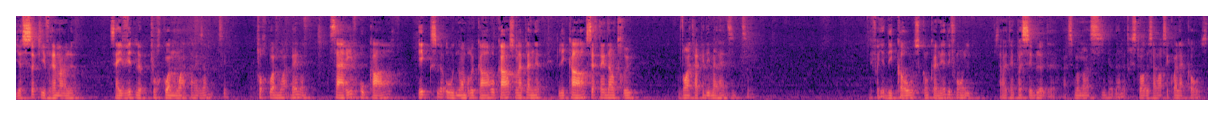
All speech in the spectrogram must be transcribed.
il y a ça qui est vraiment là. Ça évite le pourquoi moi, par exemple. Pourquoi moi? Ben non. Ça arrive au corps, X, aux nombreux corps, aux corps sur la planète. Les corps, certains d'entre eux, vont attraper des maladies. Des fois, il y a des causes qu'on connaît. Des fois, ça va être impossible à ce moment-ci, dans notre histoire, de savoir c'est quoi la cause.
